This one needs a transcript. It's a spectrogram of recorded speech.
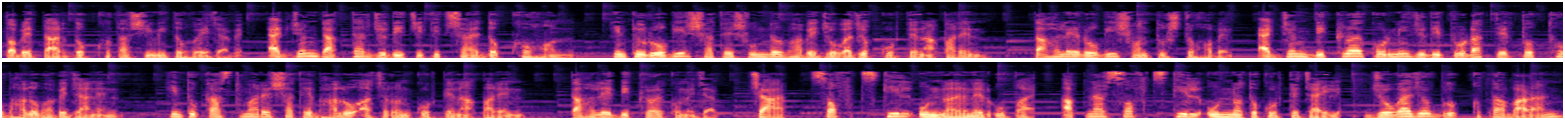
তবে তার দক্ষতা সীমিত হয়ে যাবে। একজন ডাক্তার যদি চিকিৎসায় দক্ষ হন, কিন্তু রোগীর সাথে সুন্দরভাবে যোগাযোগ করতে না পারেন, তাহলে রোগী সন্তুষ্ট হবেন। একজন বিক্রয় কর্মী যদি প্রোডাক্টের তথ্য ভালোভাবে জানেন, কিন্তু কাস্টমারের সাথে ভালো আচরণ করতে না পারেন তাহলে বিক্রয় কমে যাবে। চার সফট স্কিল উন্নয়নের উপায়। আপনার সফট স্কিল উন্নত করতে চাইলে যোগাযোগ দক্ষতা বাড়ান,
